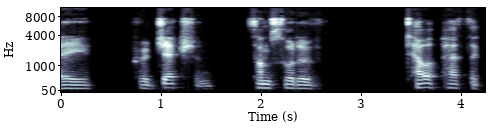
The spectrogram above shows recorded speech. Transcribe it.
a projection, some sort of telepathic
